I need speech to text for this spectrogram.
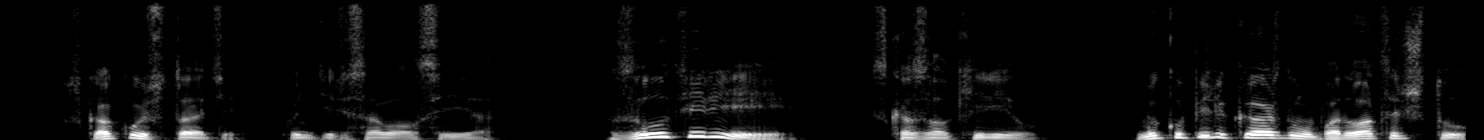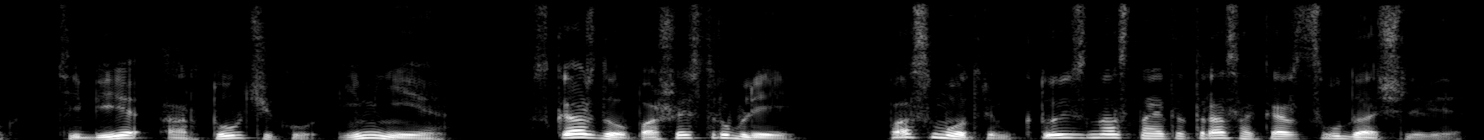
— С какой стати? — поинтересовался я. — За лотереи, — сказал Кирилл. — Мы купили каждому по двадцать штук. Тебе, Артурчику и мне. С каждого по шесть рублей. Посмотрим, кто из нас на этот раз окажется удачливее.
